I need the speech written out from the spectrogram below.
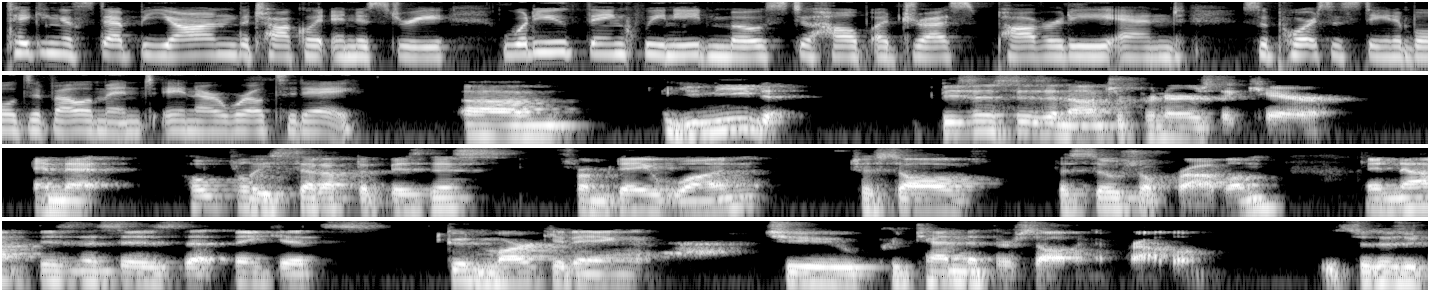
taking a step beyond the chocolate industry, what do you think we need most to help address poverty and support sustainable development in our world today? Um, you need businesses and entrepreneurs that care and that hopefully set up the business from day one to solve the social problem and not businesses that think it's good marketing to pretend that they're solving a problem. So those are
